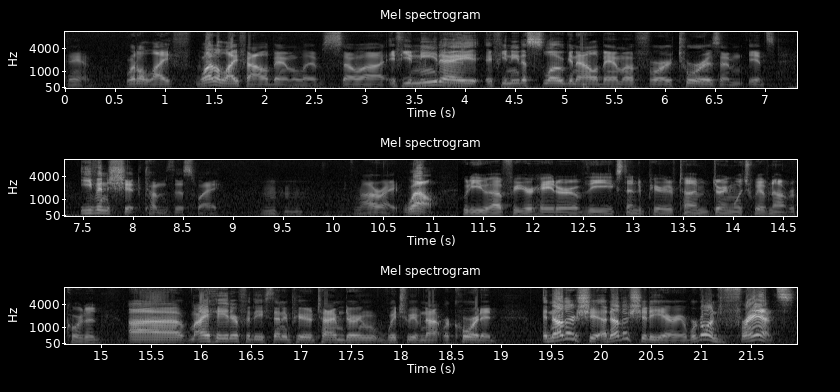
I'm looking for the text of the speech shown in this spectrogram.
Damn. What a life. What a life Alabama lives. So uh, if you need a if you need a slogan Alabama for tourism, it's even shit comes this way. Mm-hmm. All right. Well, Who do you have for your hater of the extended period of time during which we have not recorded? Uh, my hater for the extended period of time during which we have not recorded. Another shit, another shitty area. We're going to France.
